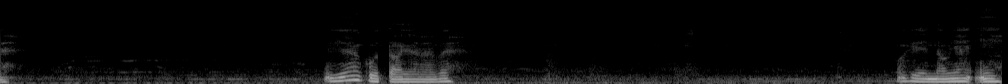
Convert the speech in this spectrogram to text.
တယ်ရမ်းကိုตายရတာပဲโอเคနောက်ရမ်းအင်း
